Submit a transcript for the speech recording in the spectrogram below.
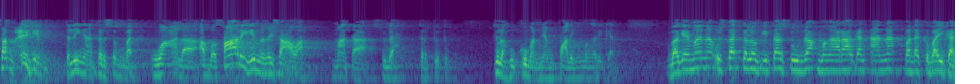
sam'ihim. Telinga tersumbat. Wa ala absarihim ghishawah mata sudah tertutup. Itulah hukuman yang paling mengerikan. Bagaimana Ustadz kalau kita sudah mengarahkan anak pada kebaikan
